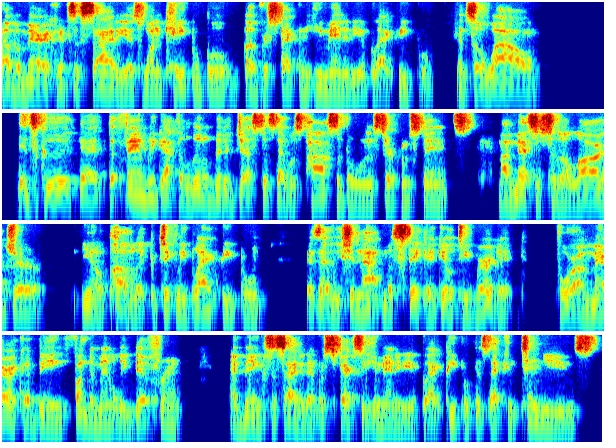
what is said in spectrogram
of American society as one capable of respecting the humanity of Black people. And so while it's good that the family got the little bit of justice that was possible in the circumstance, my message to the larger, you know, public, particularly Black people, is that we should not mistake a guilty verdict for America being fundamentally different and being a society that respects the humanity of Black people, because that continues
